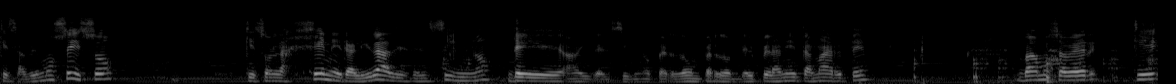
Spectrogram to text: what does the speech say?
que sabemos eso, que son las generalidades del signo, de, ay, del signo, perdón, perdón, del planeta Marte, vamos a ver qué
